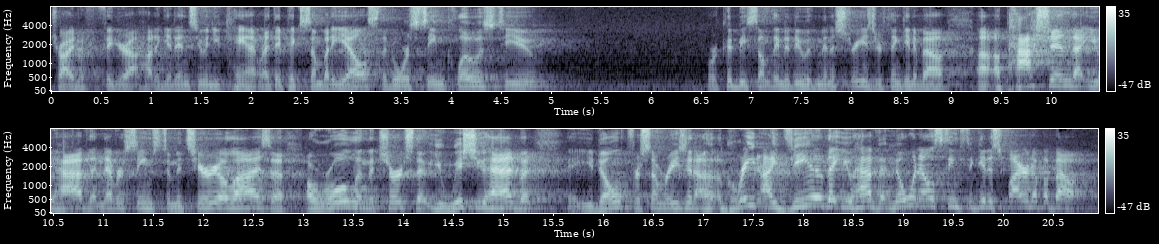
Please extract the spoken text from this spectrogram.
tried to figure out how to get into and you can't, right? They pick somebody else, the doors seem closed to you. Or it could be something to do with ministries. You're thinking about uh, a passion that you have that never seems to materialize, a, a, role in the church that you wish you had, but you don't for some reason, a, a great idea that you have that no one else seems to get as fired up about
